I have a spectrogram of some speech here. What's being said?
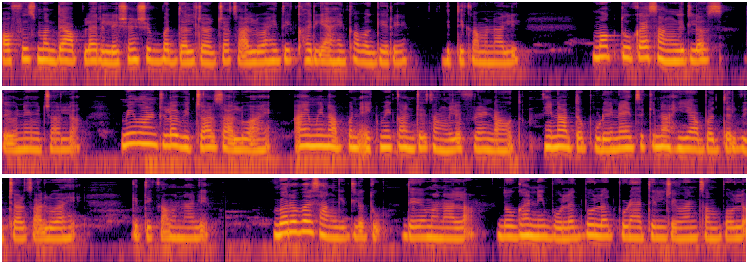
ऑफिसमध्ये आपल्या रिलेशनशिपबद्दल चर्चा चालू आहे ती खरी आहे का वगैरे? गीतिका म्हणाली. मग तू काय सांगितलंस? देवने विचारलं. मी म्हटलं विचार चालू आहे. आय मीन आपण एकमेकांचे चांगले फ्रेंड आहोत. हे नातं पुढे न्यायचं की नाही याबद्दल विचार चालू आहे गीतिका म्हणाली. बरोबर सांगितलं तू देव म्हणाला. दोघांनी बोलत बोलत पुढ्यातील जेवण संपवलं.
